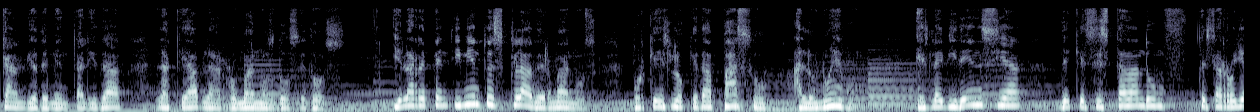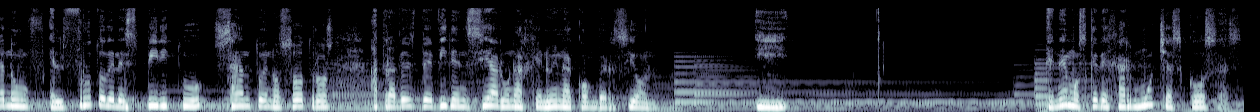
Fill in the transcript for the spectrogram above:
cambio de mentalidad, la que habla Romanos 12.2. Y el arrepentimiento es clave, hermanos, porque es lo que da paso a lo nuevo. Es la evidencia de que se está dando desarrollando el fruto del Espíritu Santo en nosotros a través de evidenciar una genuina conversión. Y tenemos que dejar muchas cosas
